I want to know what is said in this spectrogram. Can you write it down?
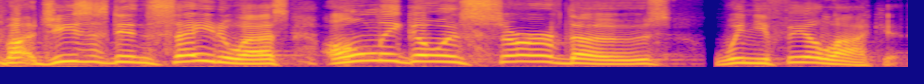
But Jesus didn't say to us, "Only go and serve those when you feel like it."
